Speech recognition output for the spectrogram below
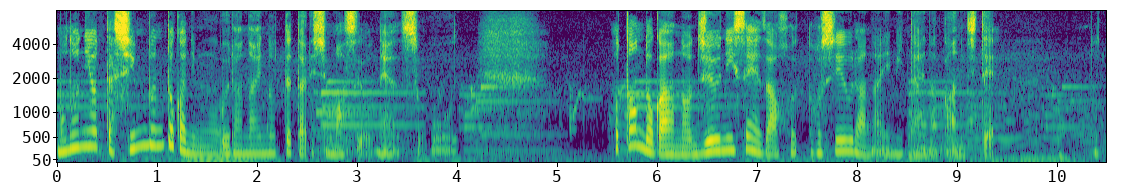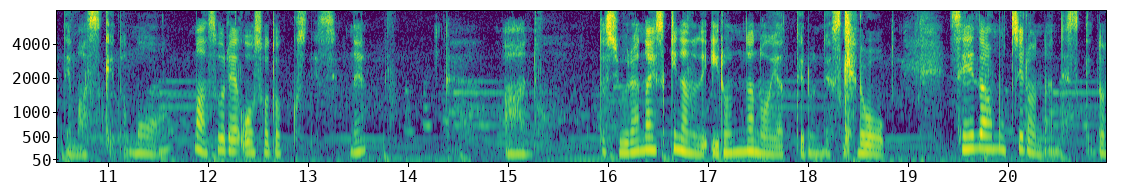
ものによっては新聞とかにも占い載ってたりしますよね。すごい。ほとんどがあの十二星座星占いみたいな感じで。載ってますけどもまあそれオーソドックスですよね。あの私占い好きなのでいろんなのをやってるんですけど星座はもちろんなんですけど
